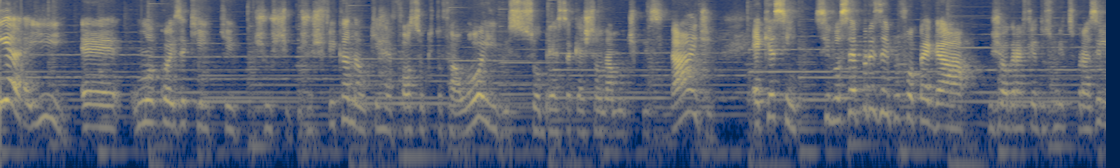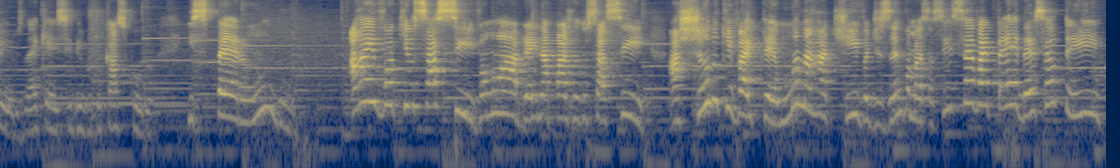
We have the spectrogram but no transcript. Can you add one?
E aí, é, uma coisa que, que justifica, não, que reforça o que tu falou, Ives, sobre essa questão da multiplicidade, é que, assim, se você, por exemplo, for pegar o Geografia dos Mitos Brasileiros, né, que é esse livro do Cascudo, esperando. Ah, eu vou aqui o Saci, vamos lá, abrir aí na página do Saci, achando que vai ter uma narrativa dizendo como é Saci, você vai perder seu tempo,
